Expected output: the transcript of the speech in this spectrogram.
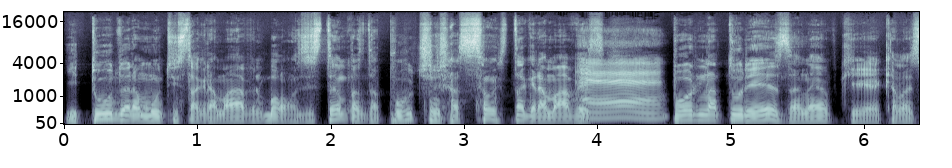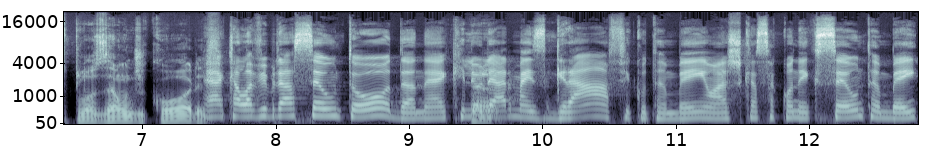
E tudo era muito instagramável. Bom, as estampas da Putin já são instagramáveis É. por natureza, né? Porque é aquela explosão de cores. É aquela vibração toda, né? Aquele É. olhar mais gráfico também. Eu acho que essa conexão também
